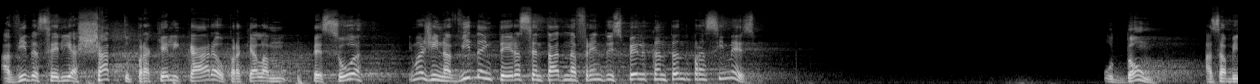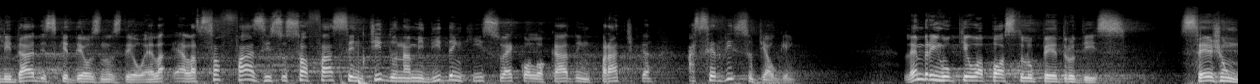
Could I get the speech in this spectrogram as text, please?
A vida seria chato para aquele cara ou para aquela pessoa. Imagina a vida inteira sentado na frente do espelho cantando para si mesmo. O dom, as habilidades que Deus nos deu, ela, ela só faz isso, só faz sentido na medida em que isso é colocado em prática a serviço de alguém. Lembrem o que o apóstolo Pedro diz: sejam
